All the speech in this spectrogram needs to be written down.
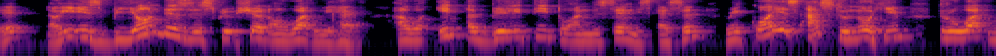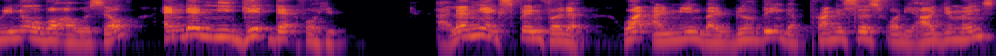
Okay? Now, it is beyond this description of what we have. Our inability to understand his essence requires us to know him through what we know about ourselves and then negate that for him. Now, let me explain further what I mean by building the premises for the arguments,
